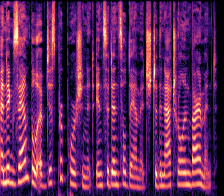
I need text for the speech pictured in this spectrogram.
An example of disproportionate incidental damage to the natural environment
